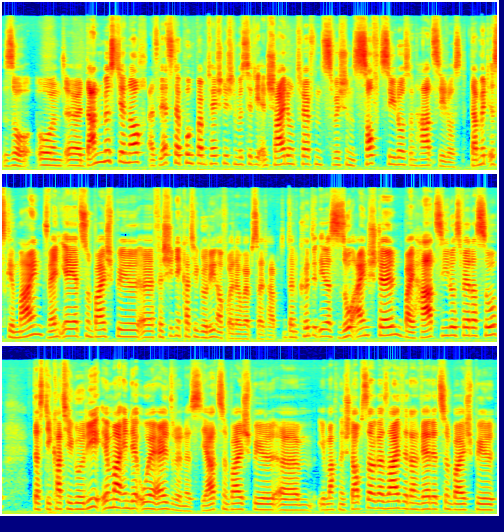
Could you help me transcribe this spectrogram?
So, und äh, dann müsst ihr noch, als letzter Punkt beim Technischen, müsst ihr die Entscheidung treffen zwischen Soft-Silos und Hard-Silos. Damit ist gemeint, wenn ihr jetzt zum Beispiel äh, verschiedene Kategorien auf eurer Website habt, dann könntet ihr das so einstellen, bei Hard-Silos wäre das so, dass die Kategorie immer in der URL drin ist. Ja, zum Beispiel, ähm, ihr macht eine Staubsaugerseite, dann wäre zum Beispiel,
